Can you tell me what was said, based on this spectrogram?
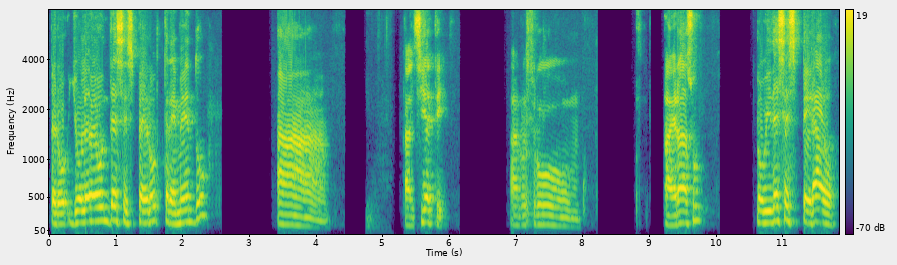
pero yo le veo un desespero tremendo a, al 7, a nuestro aerazo. Lo vi desesperado.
